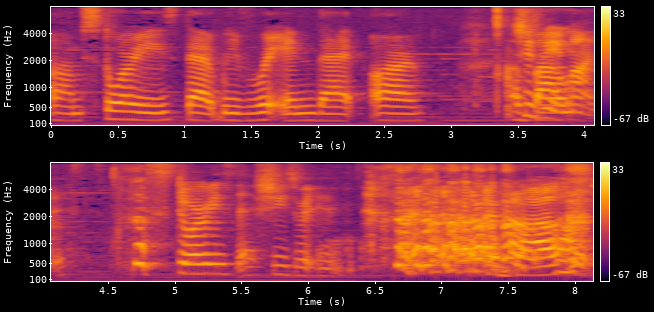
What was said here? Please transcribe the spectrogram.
um, stories that we've written that are She's about being modest. Stories that she's written. about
